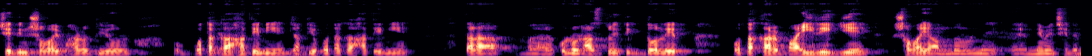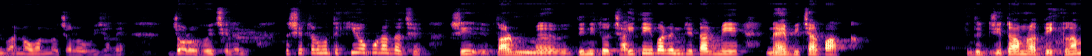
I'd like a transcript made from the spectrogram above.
সেদিন সবাই ভারতীয় পতাকা হাতে নিয়ে, জাতীয় পতাকা হাতে নিয়ে, তারা কোনো রাজনৈতিক দলের পতাকার বাইরে গিয়ে সবাই আন্দোলনে নেমেছিলেন বা নবান্ন চলো অভিযানে জড়ো হয়েছিলেন। তো সেটার মধ্যে কি অপরাধ আছে? সে, তার তিনি তো চাইতেই পারেন যে তার মেয়ে ন্যায় বিচার পাক। কিন্তু যেটা আমরা দেখলাম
